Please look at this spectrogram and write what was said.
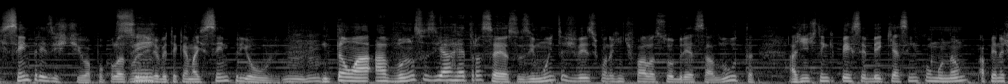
sempre existiu, a população Sim. LGBTQIA sempre houve. Uhum. Então há avanços e há retrocessos. E muitas vezes, quando a gente fala sobre sobre essa luta, a gente tem que perceber que assim como não apenas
